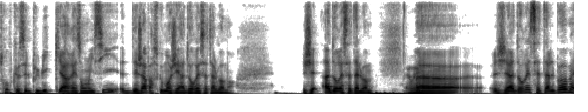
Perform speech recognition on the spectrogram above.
trouve que c'est le public qui a raison ici. Déjà parce que moi, j'ai adoré cet album. J'ai adoré cet album. Ouais. Euh, j'ai adoré cet album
